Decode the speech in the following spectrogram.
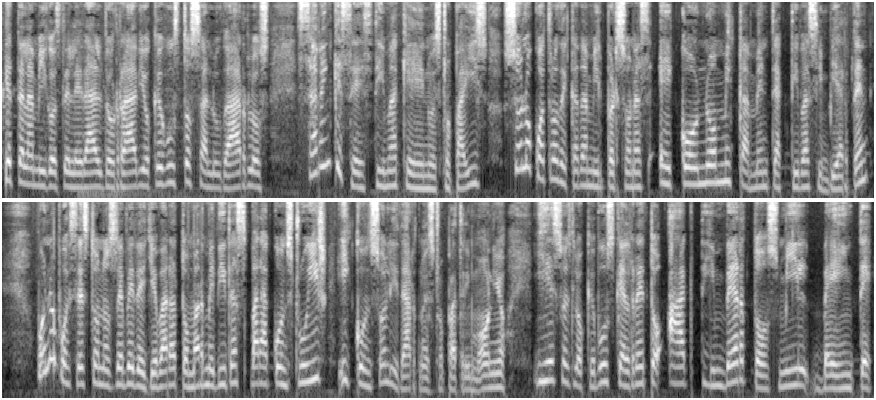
¿Qué tal amigos del Heraldo Radio? Qué gusto saludarlos. ¿Saben que se estima que en nuestro país solo cuatro de cada mil personas económicamente activas invierten? Bueno, pues esto nos debe de llevar a tomar medidas para construir y consolidar nuestro patrimonio. Y eso es lo que busca el reto Actinver 2020,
